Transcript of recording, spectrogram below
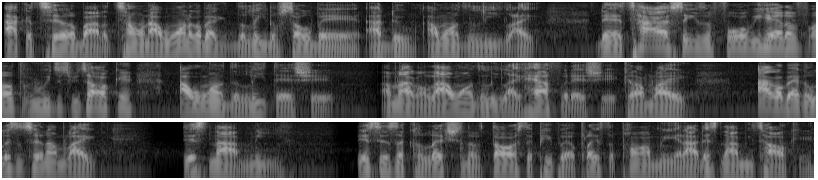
I could tell by the tone. I want to go back to delete them so bad. I do. I want to delete like the entire season four we had of, of we just be talking. I want to delete that shit. I'm not gonna lie. I want to delete like half of that shit because I'm like, I go back and listen to it. I'm like, this not me. This is a collection of thoughts that people have placed upon me, and I, this is not me talking.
